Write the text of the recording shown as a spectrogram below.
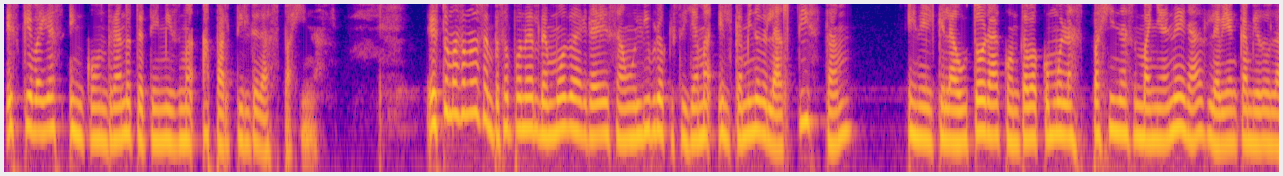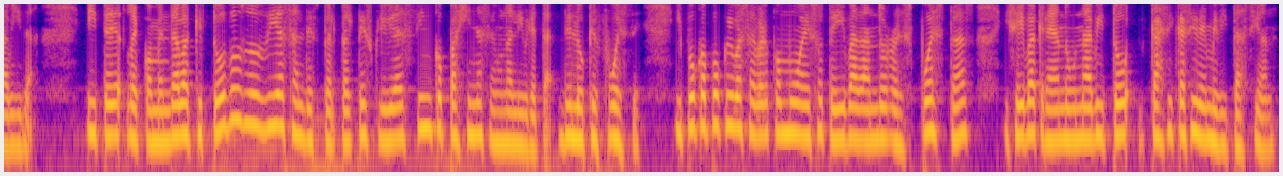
es que vayas encontrándote a ti misma a partir de las páginas. Esto más o menos empezó a poner de moda gracias a un libro que se llama El Camino del Artista, en el que la autora contaba cómo las páginas mañaneras le habían cambiado la vida y te recomendaba que todos los días al despertar te escribieras cinco páginas en una libreta, de lo que fuese, y poco a poco ibas a ver cómo eso te iba dando respuestas y se iba creando un hábito casi casi de meditación.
